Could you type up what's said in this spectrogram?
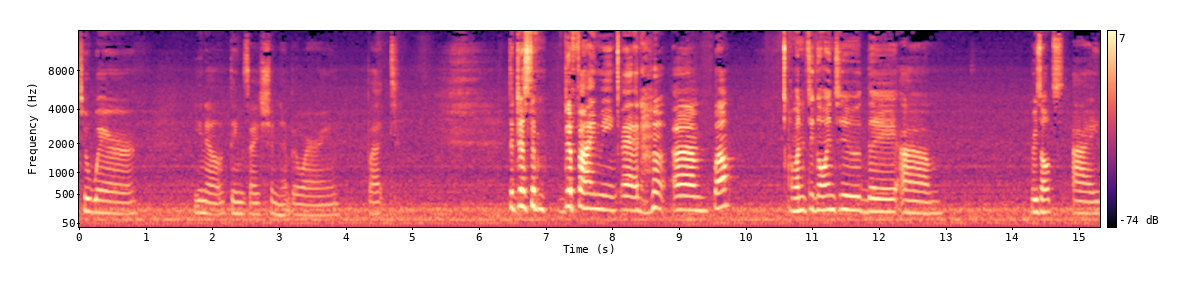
to wear, you know, things I shouldn't have been wearing. But that doesn't define me. And, um, well, I wanted to go into the um, results. I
